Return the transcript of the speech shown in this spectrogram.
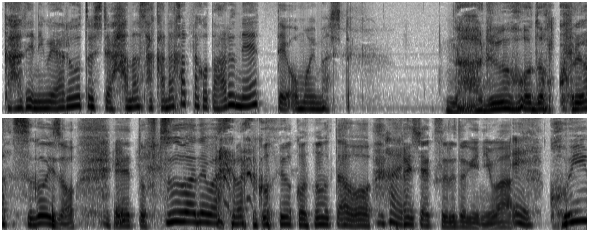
ガーデニングやろうとして花咲かなかったことあるねって思いました。なるほど。これはすごいぞ。え？っ、と、普通はね、我々こういうこの歌を解釈するときには、はい、恋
